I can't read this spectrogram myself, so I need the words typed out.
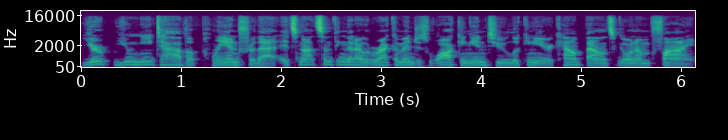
You're you need to have a plan for that. It's not something that I would recommend just walking into, looking at your account balance and going, I'm fine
